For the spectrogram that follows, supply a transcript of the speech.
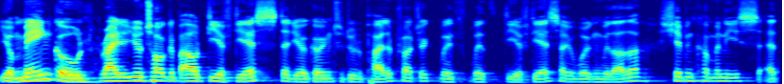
your main goal, right? You talked about DFDS that you're going to do the pilot project with with DFDS. Are you working with other shipping companies at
